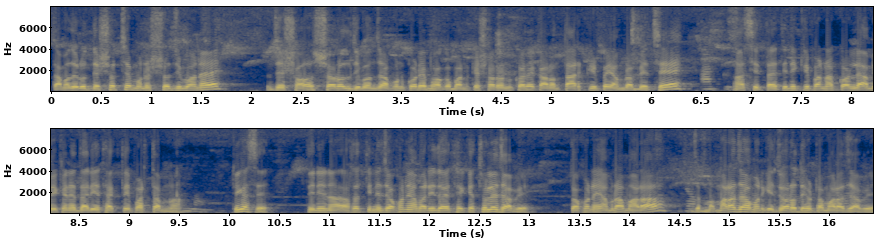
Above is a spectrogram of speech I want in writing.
তা আমাদের উদ্দেশ্য হচ্ছে মনুষ্য জীবনে যে সহজ সরল জীবনযাপন করে ভগবানকে স্মরণ করে কারণ তার কৃপায় আমরা বেঁচে আছি। তাই তিনি কৃপা না করলে আমি এখানে দাঁড়িয়ে থাকতে পারতাম না। ঠিক আছে? তিনি না অর্থাৎ তিনি যখনই আমার হৃদয় থেকে চলে যাবে তখনই আমরা মারা মারা যাওয়া মানে কি? জড়দেহটা মারা যাবে।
